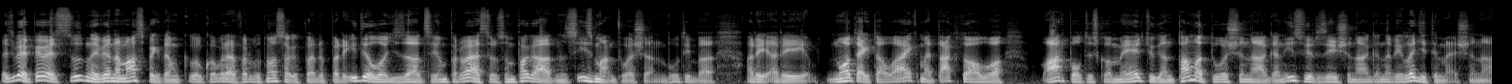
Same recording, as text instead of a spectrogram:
es gribēju pievērst uzmanību vienam aspektam, ko, ko varētu varbūt nosaukt par, par ideoloģizāciju un par vēstures un pagātnes izmantošanu. Būtībā arī, arī noteiktā laikmeta aktuālo ārpolitisko mērķu gan pamatošanā, gan izvirzīšanā, gan arī leģitimēšanā.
